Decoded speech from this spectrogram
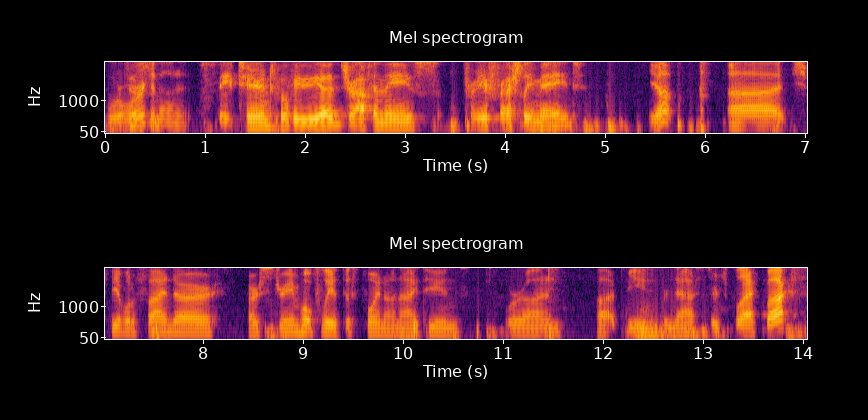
we're Just- working on it. stay tuned. We'll be uh, dropping these pretty freshly made. Yep. Uh, you should be able to find our our stream. Hopefully, at this point on iTunes, we're on Podbean for now. Search Black Box.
